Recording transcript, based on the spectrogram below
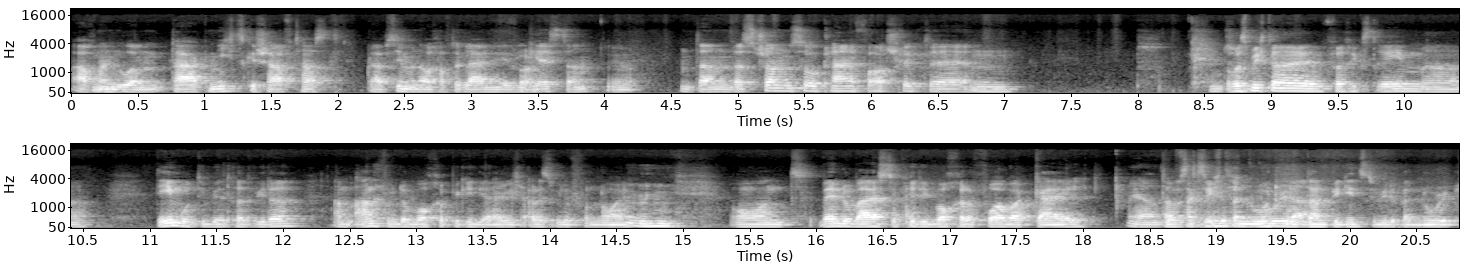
Auch wenn Mhm. du am Tag nichts geschafft hast, bleibst du immer noch auf der gleichen Höhe Voll. wie gestern. ja. Und dann, das ist schon so kleine Fortschritte. Mhm. Aber was mich dann einfach extrem äh, demotiviert hat wieder, am Anfang der Woche beginnt ja eigentlich alles wieder von neu. Mhm. Und wenn du weißt, okay, die Woche davor war geil, ja, und dann du richtig gut und an. dann beginnst du wieder bei Null.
